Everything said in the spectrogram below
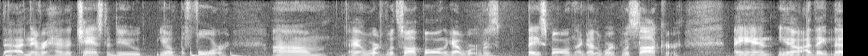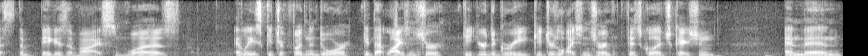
that I never had a chance to do, you know, before. Um, I worked with softball and I got worked with baseball and I got to work with soccer. And, you know, I think that's the biggest advice was at least get your foot in the door, get that licensure, get your degree, get your licensure in physical education, and then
